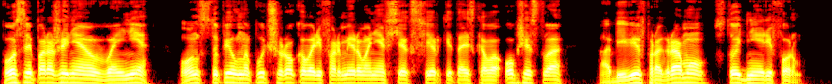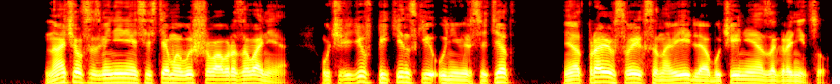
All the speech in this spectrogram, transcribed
После поражения в войне он вступил на путь широкого реформирования всех сфер китайского общества, объявив программу «100 дней реформ». Начал с изменения системы высшего образования, учредив Пекинский университет и отправив своих сыновей для обучения за границу.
